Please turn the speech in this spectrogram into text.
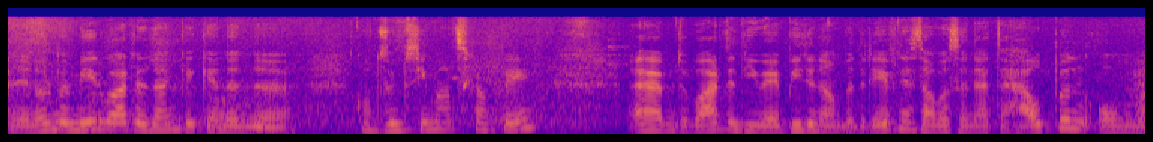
een enorme meerwaarde, denk ik, in een consumptiemaatschappij. Ehm, de waarde die wij bieden aan bedrijven is dat we ze net helpen om uh,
